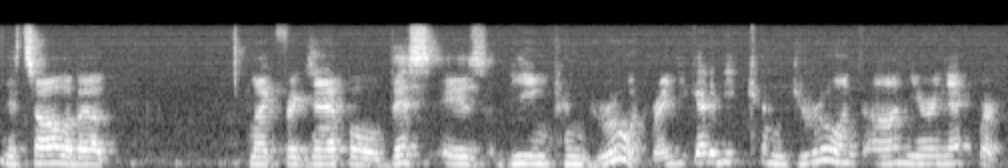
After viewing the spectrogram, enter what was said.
it's all about like for example this is being congruent right? You got to be congruent on your network.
